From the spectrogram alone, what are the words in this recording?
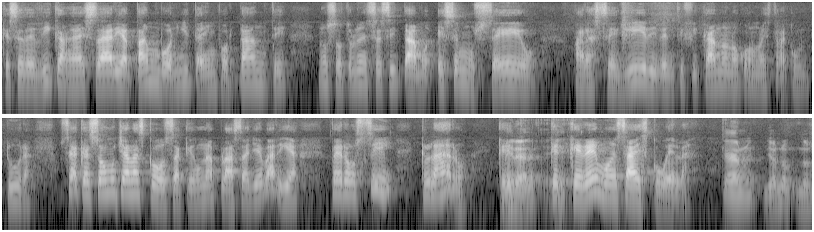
que se dedican a esa área tan bonita e importante, nosotros necesitamos ese museo, para seguir identificándonos con nuestra cultura. O sea que son muchas las cosas que una plaza llevaría, pero sí, claro, que, eh, queremos esa escuela. Yo, no,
